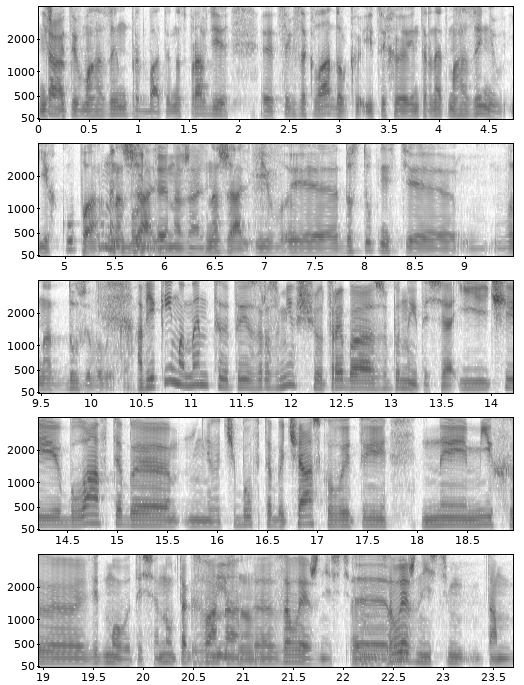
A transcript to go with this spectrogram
ніж Так. піти в магазин придбати. Насправді е, цих закладок і цих інтернет-магазинів їх купа, Ну, на жаль. буде, на жаль. На жаль, і в- е, доступність е, вона дуже велика. А в який момент ти зрозумів, що треба зупинитися? І чи була в тебе чи був в тебе час, коли ти не міг е, відмовитися? Ну так звана Звісно. е, залежність. Ну, Е, залежність там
